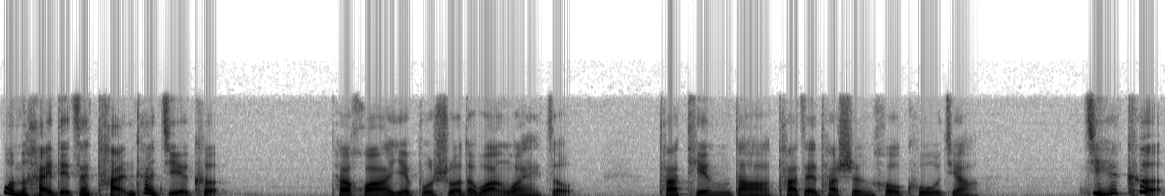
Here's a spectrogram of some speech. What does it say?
我们还得再谈谈。”杰克，他话也不说的往外走。他听到他在他身后哭叫：“杰克！”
